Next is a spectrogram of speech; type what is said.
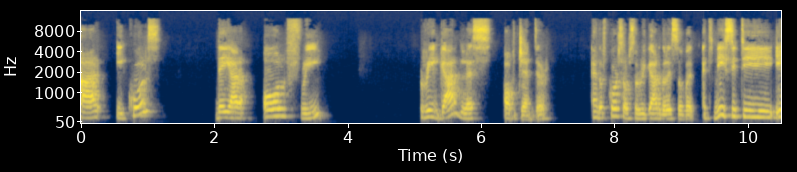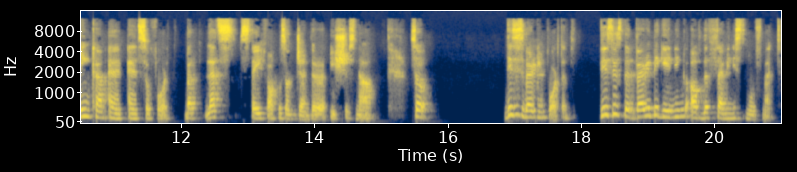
are equals. They are all free, regardless of gender. And of course, also regardless of ethnicity, income, and, and so forth. But let's stay focused on gender issues now. So, this is very important. This is the very beginning of the feminist movement.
